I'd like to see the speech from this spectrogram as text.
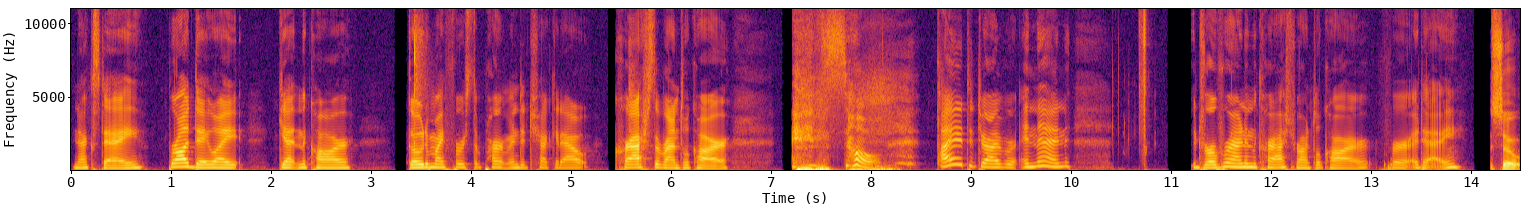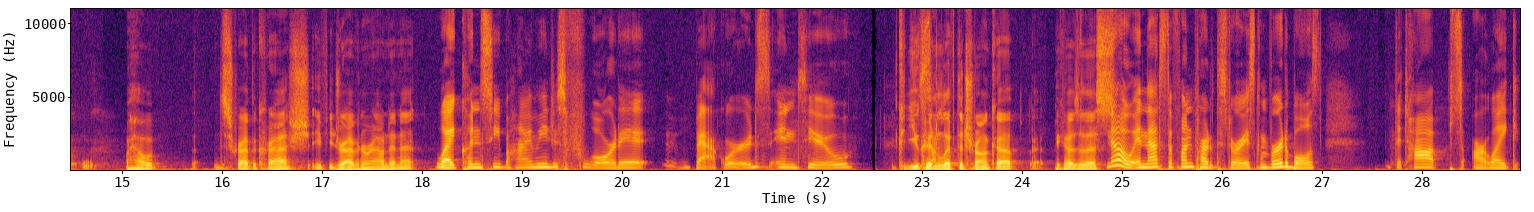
Next day broad daylight get in the car go to my first apartment to check it out crash the rental car and so I had to drive her and then drove around in the crashed rental car for a day So, how describe the crash if you're driving around in it? like couldn't see behind me just floored it backwards into Could- You couldn't lift the trunk up because of this? no and that's the fun part of the story is convertibles the tops are like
